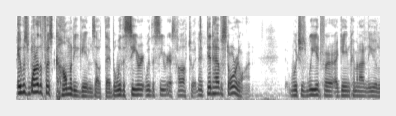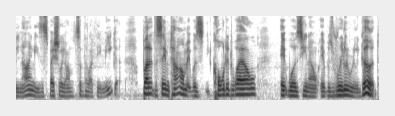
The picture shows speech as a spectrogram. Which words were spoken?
it was one of the first comedy games out there, but with a seri- with a serious heart to it, and it did have a storyline, which is weird for a game coming out in the early '90s, especially on something like the Amiga. But at the same time, it was coded well. It was, you know, it was really, really good.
